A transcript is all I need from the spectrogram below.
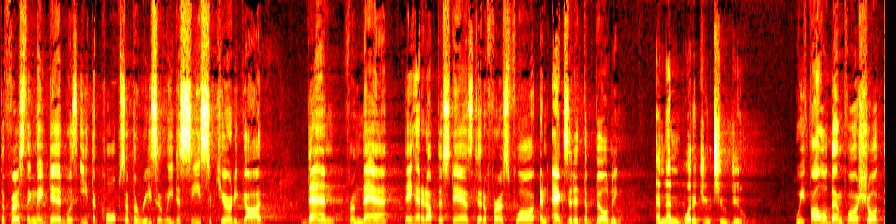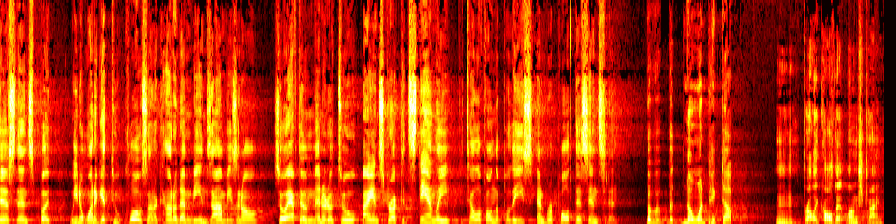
The first thing they did was eat the corpse of the recently deceased security guard. Then, from there, they headed up the stairs to the first floor and exited the building. And then what did you two do? We followed them for a short distance, but we didn't want to get too close on account of them being zombies and all. So after a minute or two, I instructed Stanley to telephone the police and report this incident. But, but, but no one picked up. Hmm, probably called at lunchtime.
